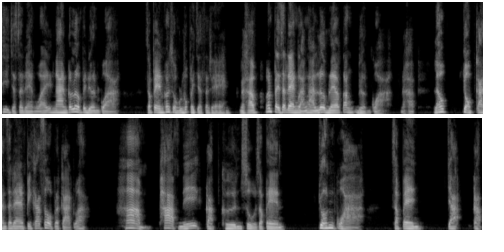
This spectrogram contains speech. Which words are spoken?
ที่จะแสดงไว้ งานก็เริ่มไปเดือนกว่า สเปนก็ส่งรูปไปจัดแสดงนะครับ มันไปแสดงหลังงานเริ่มแล้วตั้งเดือนกว่านะครับ แล้วจบการแสดงปิกัสโซประกาศว่า ห้ามภาพนี้กลับคืนสู่สเปน จนกว่าสเปนจะกลับ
